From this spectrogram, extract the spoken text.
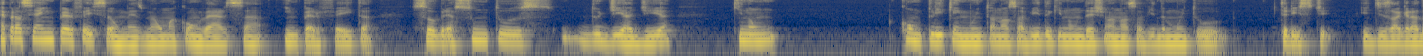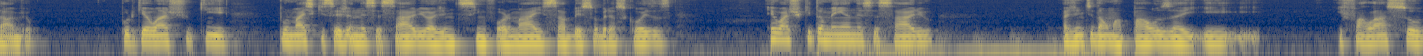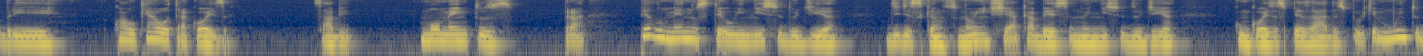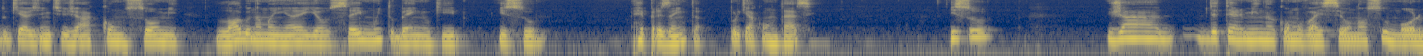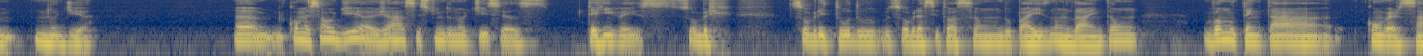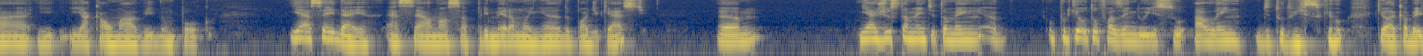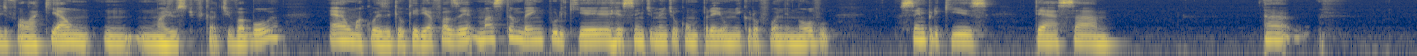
é para ser a imperfeição mesmo. É uma conversa imperfeita sobre assuntos do dia a dia que não compliquem muito a nossa vida, que não deixam a nossa vida muito triste e desagradável. Porque eu acho que, por mais que seja necessário a gente se informar e saber sobre as coisas, eu acho que também é necessário a gente dar uma pausa e, e falar sobre qualquer outra coisa, sabe? Momentos para pelo menos ter o início do dia de descanso, não encher a cabeça no início do dia com coisas pesadas, porque muito do que a gente já consome logo na manhã e eu sei muito bem o que isso representa, porque acontece isso já determina como vai ser o nosso humor no dia. Uh, começar o dia já assistindo notícias terríveis sobre, sobre tudo, sobre a situação do país, não dá. Então, vamos tentar conversar e, e acalmar a vida um pouco. E essa é a ideia. Essa é a nossa primeira manhã do podcast. Um, e é justamente também por que eu estou fazendo isso além de tudo isso que eu, que eu acabei de falar, que é um, um, uma justificativa boa, é uma coisa que eu queria fazer, mas também porque recentemente eu comprei um microfone novo, sempre quis ter essa. Uh,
